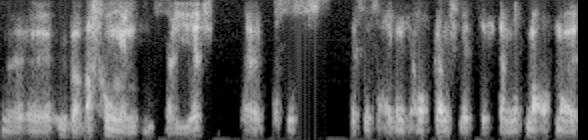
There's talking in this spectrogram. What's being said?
äh, Überwachungen installiert. Äh, das ist das ist eigentlich auch ganz witzig, damit man auch mal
